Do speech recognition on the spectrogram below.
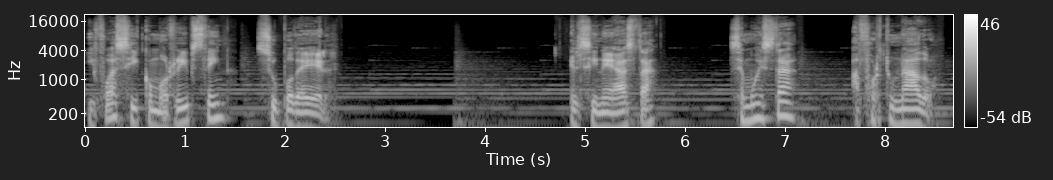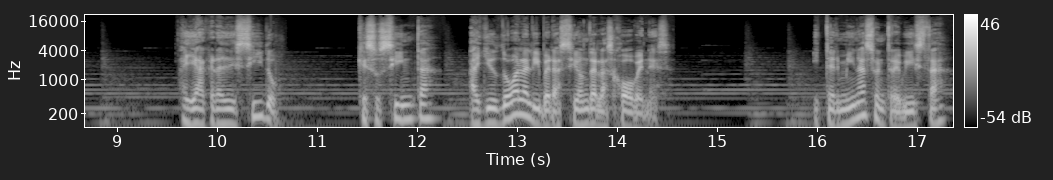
y fue así como Ripstein supo de él. El cineasta se muestra afortunado y agradecido que su cinta ayudó a la liberación de las jóvenes. Y termina su entrevista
